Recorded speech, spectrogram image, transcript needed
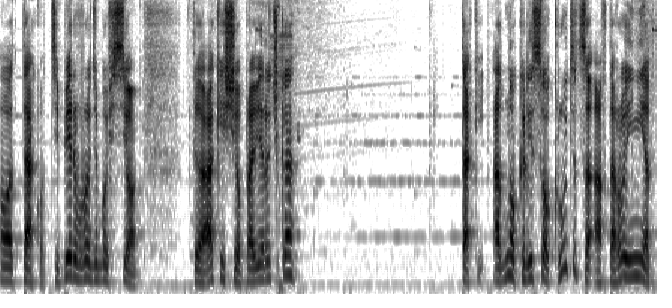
Вот так вот. Теперь вроде бы все. Так, еще проверочка. Так, одно колесо крутится, а второе нет.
